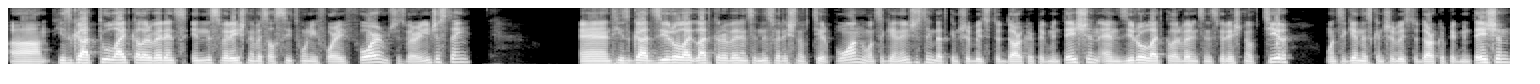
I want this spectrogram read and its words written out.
Um, he's got two light color variants in this variation of SLC24A4, which is very interesting. And he's got zero light, light color variants in this variation of TYRP1. Once again, interesting. That contributes to darker pigmentation. And zero light color variants in this variation of TYR. Once again, this contributes to darker pigmentation.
